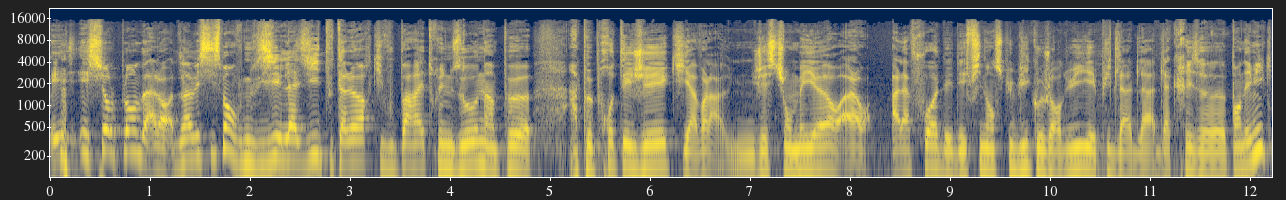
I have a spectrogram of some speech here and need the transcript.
Et, sur le plan de, alors, de l'investissement, vous nous disiez l'Asie tout à l'heure qui vous paraît être une zone un peu, un peu protégé, qui a voilà une gestion meilleure. Alors à la fois des, des finances publiques aujourd'hui et puis de la, de la, de la, crise euh, pandémique.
